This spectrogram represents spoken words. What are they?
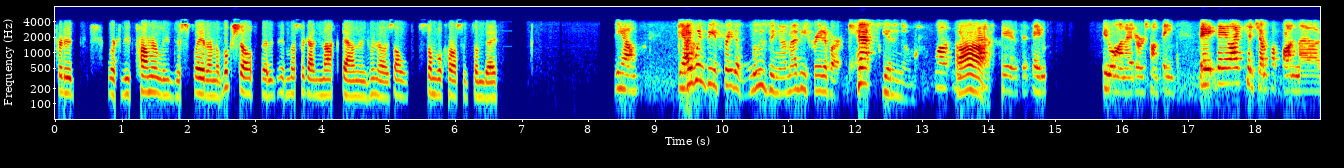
put it where it could be prominently displayed on a bookshelf, but it, it must have gotten knocked down, and who knows? I'll stumble across it someday. yeah. Yeah. I wouldn't be afraid of losing them. I'd be afraid of our cats getting them. Well, yeah, Ah. that too, that they do on it or something. They they like to jump up on the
